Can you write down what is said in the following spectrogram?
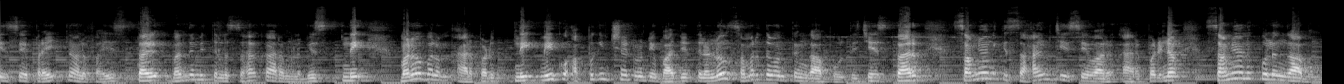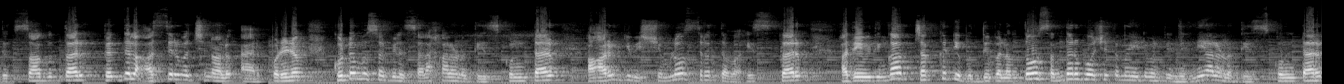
చేసే ప్రయత్నాలు ఫలిస్తాయి. బంధుమిత్రుల సహకారం లభిస్తుంది. మనోబలం ఏర్పడుతుంది. మీకు అప్పగించినటువంటి బాధ్యతలను సమర్థవంతంగా పూర్తి చేస్తారు. సమయానికి సహాయం చేసేవారు ఏర్పడిన సమయానుకూలంగా ముందుకు సాగుతారు. పెద్దల ఆశీర్వచనాలు ఏర్పడిన కుటుంబ సభ్యుల సలహాలను తీసుకుంటారు. ఆరోగ్య విషయంలో శ్రద్ధ వహిస్తారు. అదేవిధంగా చక్కటి బుద్ధిబలంతో సందర్భోచితమైనటువంటి నిర్ణయాలను తీసుకుంటారు.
